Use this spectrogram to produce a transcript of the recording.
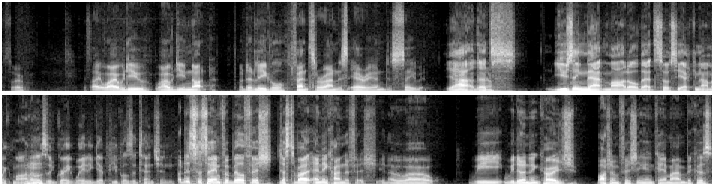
so it's like why would you why would you not put a legal fence around this area and just save it? Yeah, that's using that model, that socioeconomic model, Mm. is a great way to get people's attention. But it's the same for billfish, just about any kind of fish. You know, uh, we we don't encourage bottom fishing in Cayman because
